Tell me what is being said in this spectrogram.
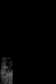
Bye.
